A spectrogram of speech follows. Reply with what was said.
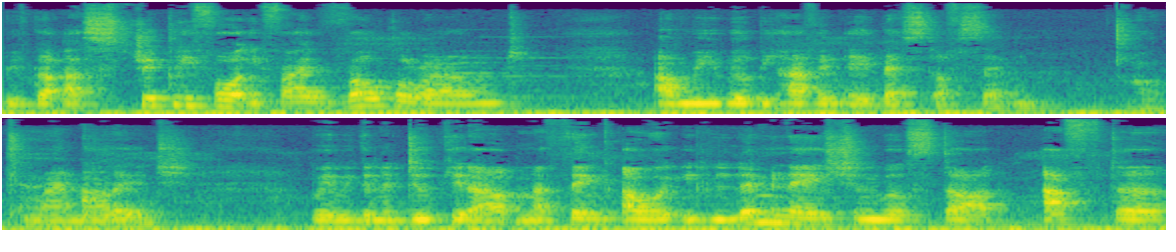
We've got a strictly 45 vocal round. And we will be having a best of seven, to my knowledge, where we're going to duke it out. And I think our elimination will start after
